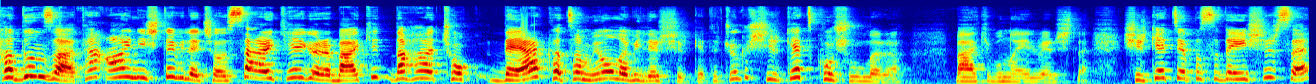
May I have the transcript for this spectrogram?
kadın zaten aynı işte bile çalışsa erkeğe göre belki daha çok değer katamıyor olabilir şirkete. Çünkü şirket koşulları belki buna elverişli. Şirket yapısı değişirse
